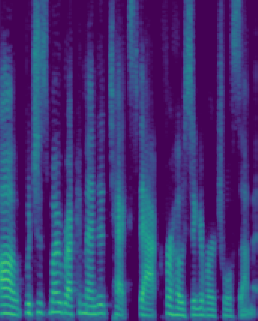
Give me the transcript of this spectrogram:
uh, which is my recommended tech stack for hosting a virtual summit.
